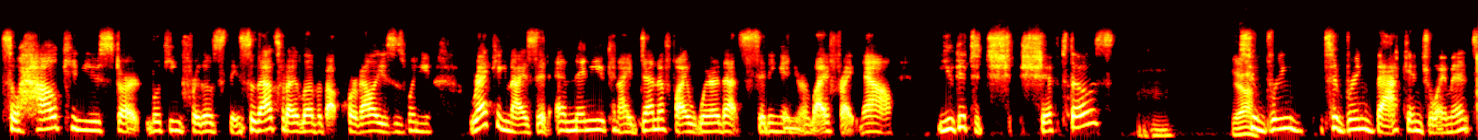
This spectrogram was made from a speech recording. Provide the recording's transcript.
So how can you start looking for those things? So that's what I love about core values is when you recognize it and then you can identify where that's sitting in your life right now. You get to ch- shift those mm-hmm. yeah. to bring to bring back enjoyment,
